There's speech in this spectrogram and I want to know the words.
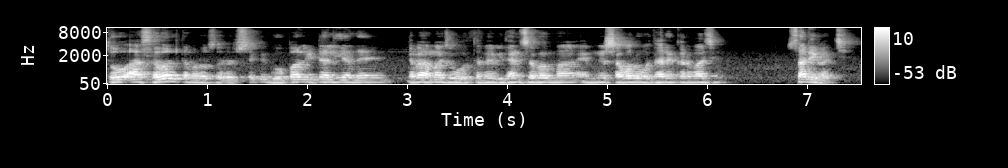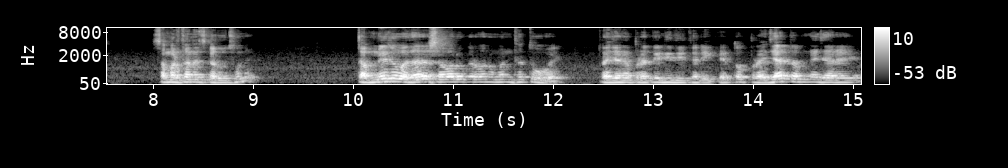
તો આ સવાલ તમારો સરસ છે કે ગોપાલ ઇટાલિયાને, હવે આમાં જુઓ, તમે વિધાનસભામાં એમને સવાલો વધારે કરવા છે. સારી વાત છે. સમર્થન જ કરું છું ને. તમને જો વધારે સવાલો કરવાનું મન થતું હોય, પ્રજાના પ્રતિનિધિ તરીકે, તો પ્રજા તમને જ્યારે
